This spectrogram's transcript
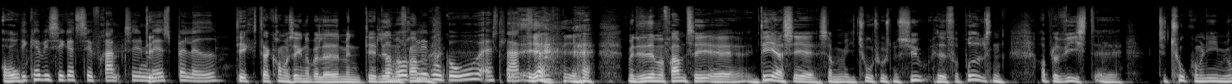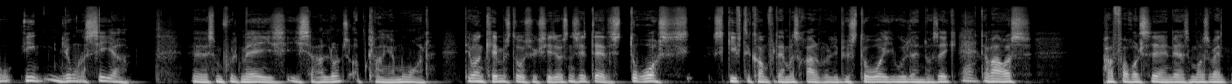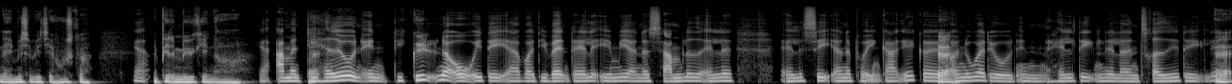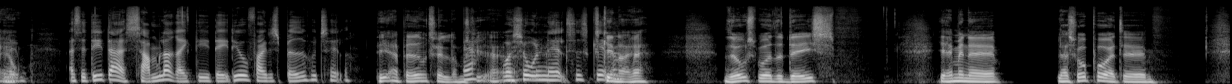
Og det kan vi sikkert se frem til en det, masse ballade. Det, der kommer sikkert noget ballade, men det leder mig frem... den gode af slags. Ja, ja, men det leder mig frem til uh, en DR-serie, som i 2007 hed Forbrydelsen, og blev vist uh, til 2,9 millioner seere, uh, som fulgte med i, i Sarah Lunds opklaring af mordet. Det var en kæmpe stor succes. Det var sådan set der, det store skifte kom fra Danmarks Radio, hvor de blev store i udlandet også, ikke? Ja. Der var også par forholdsserien der, som også vandt en Emmy, så vidt jeg husker ja. med Peter Myggen og... Ja, ah, men de ja. havde jo en, en, de gyldne år i DR, hvor de vandt alle Emmy'erne og samlede alle, alle seerne på en gang, ikke? Ja. Og nu er det jo en halvdel eller en tredjedel, ikke? Ja, jo. Altså det, der samler rigtigt i dag, det er jo faktisk badehotellet. Det er badehotellet, og måske... Ja, hvor solen altid skinner. Skinner, ja. Those were the days. Ja, men øh, lad os håbe på, at øh,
